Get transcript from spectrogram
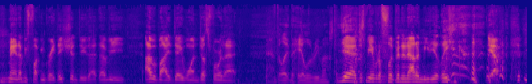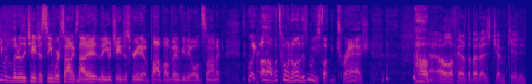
Man, that'd be fucking great. They should do that. That'd be. I would buy day one just for that. But like the Halo remaster. Yeah, just be able to flip in and out immediately. Yeah. you would literally change a scene where Sonic's not in it, and then you would change the screen and it would pop up and it'd be the old Sonic. like, oh, what's going on? This movie's fucking trash. Oh, Uh, all I've heard about it is Jim Carrey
